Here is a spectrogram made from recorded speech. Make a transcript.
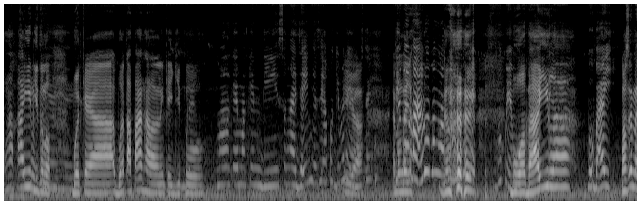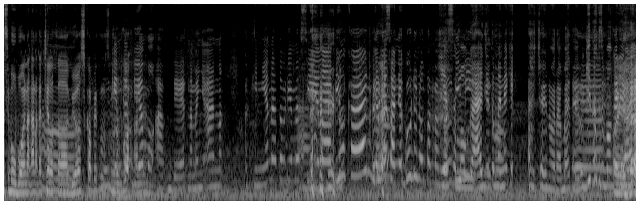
ngapain gitu loh. Iya, buat kayak buat apaan hal-hal yang kayak gitu. Malah kayak makin disengajain gak sih? Apa gimana Iya. ya maksudnya dia Emang nggak banyak- malu apa ngelakuin Gak- itu kayak gue punya bawa bayi lah bawa bayi maksudnya masih bawa bawa anak-anak kecil ke Oh. bioskop itu mungkin menurut gua kan dia aneh. mau update namanya anak kekinian atau dia masih Ah. labil kan biar kesannya gue udah nonton Bumblebee ya semoga nih, aja gitu. temennya kayak ah coy Nora banget Iya. gitu semoga Oh, dia iya. Iya.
